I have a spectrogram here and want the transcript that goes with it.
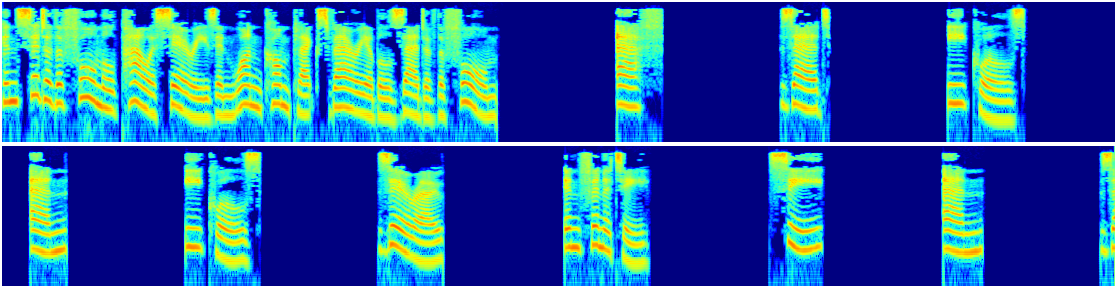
Consider the formal power series in one complex variable z of the form f z equals n equals 0 infinity c n z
